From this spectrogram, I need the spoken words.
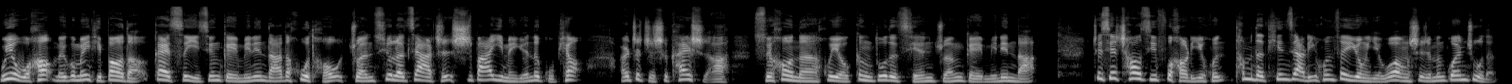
五月五号，美国媒体报道，盖茨已经给梅琳达的户头转去了价值十八亿美元的股票，而这只是开始啊，随后呢，会有更多的钱转给梅琳达。这些超级富豪离婚，他们的天价离婚费用也往往是人们关注的。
